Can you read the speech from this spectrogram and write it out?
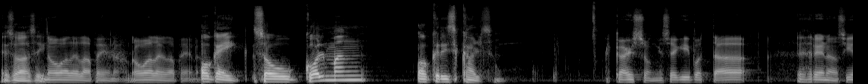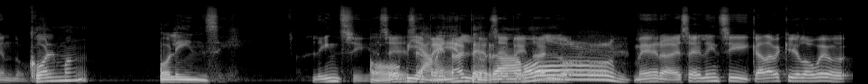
Eso es así. No vale la pena, no vale la pena. Ok, so, Coleman o Chris Carlson. Carson, ese equipo está renaciendo. Coleman o Lindsay. Lindsay, ese- Obviamente, ese petardo, ese Ramón. petardo. Mira, ese Lindsay, cada vez que yo lo veo,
